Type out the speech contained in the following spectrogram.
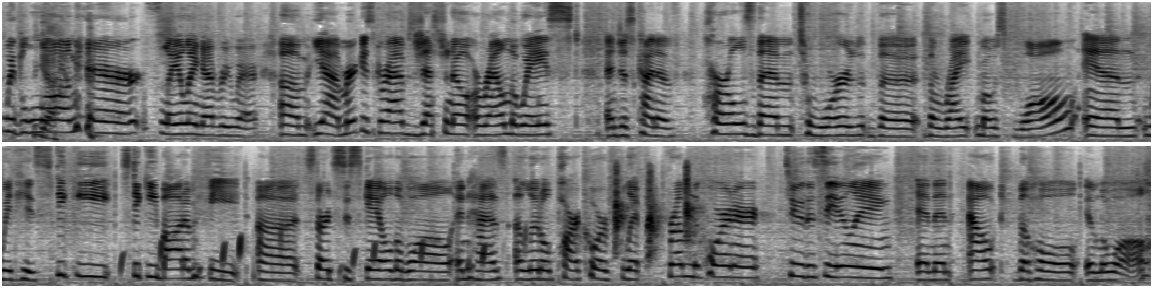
with long hair flailing everywhere. Um, yeah, Mercus grabs Zeshtino around the waist and just kind of hurls them toward the the rightmost wall and with his sticky sticky bottom feet uh, starts to scale the wall and has a little parkour flip from the corner to the ceiling and then out the hole in the wall.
